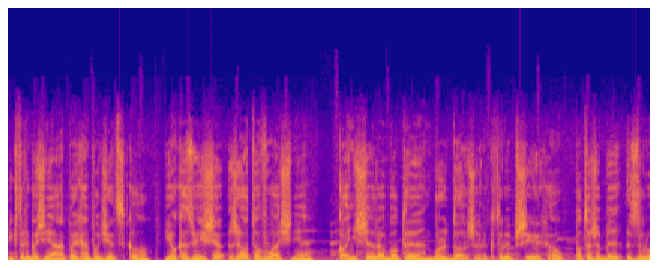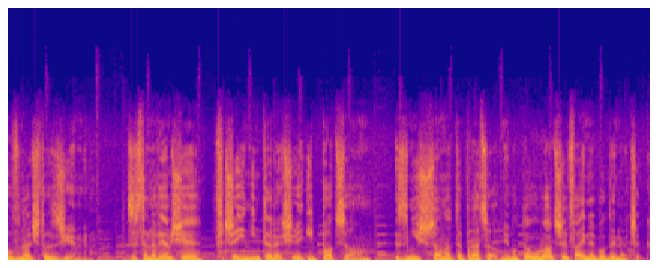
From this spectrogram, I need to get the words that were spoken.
I któregoś dnia pojechałem po dziecko i okazuje się, że oto właśnie kończy robotę buldożer, który przyjechał po to, żeby zrównać to z ziemią. Zastanawiałem się, w czyim interesie i po co zniszczono te pracownie, bo to uroczy, fajny budyneczek.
